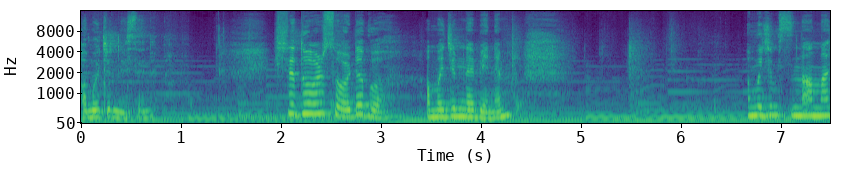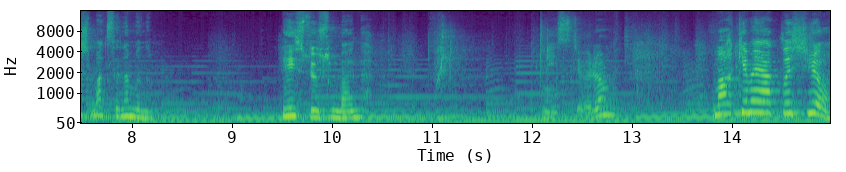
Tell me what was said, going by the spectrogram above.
Amacın ne senin? İşte doğru soru da bu. Amacım ne benim? Amacım sizinle anlaşmak Senem Hanım. Ne istiyorsun benden? Ne istiyorum? Mahkeme yaklaşıyor.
